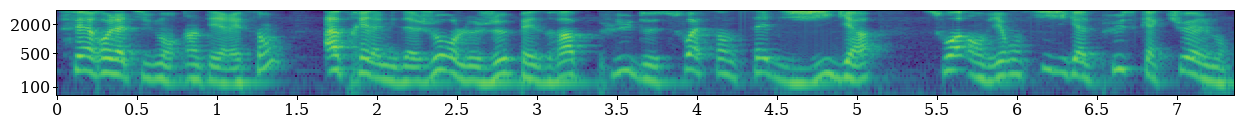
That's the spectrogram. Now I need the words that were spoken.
Fait relativement intéressant, après la mise à jour, le jeu pèsera plus de 67 Go soit environ 6 Go de plus qu'actuellement.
